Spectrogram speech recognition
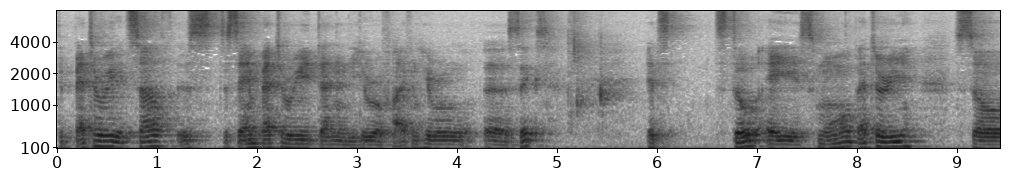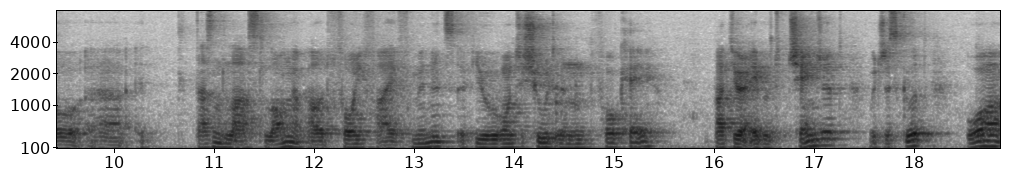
The battery itself is the same battery than in the Hero 5 and Hero uh, 6. It's still a small battery, so uh, it doesn't last long, about 45 minutes if you want to shoot in 4K. But you're able to change it, which is good. Or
